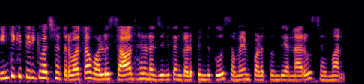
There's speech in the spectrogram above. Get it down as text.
ఇంటికి తిరిగి వచ్చిన తర్వాత వాళ్ళు సాధారణ జీవితం గడిపేందుకు సమయం పడుతుంది అన్నారు సైమాన్.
